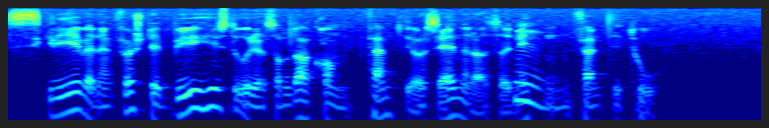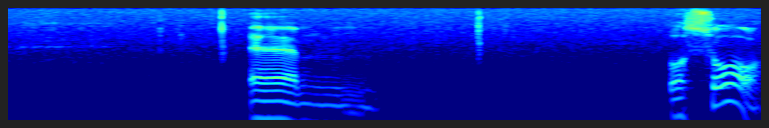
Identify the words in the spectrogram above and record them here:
skrive den første byhistorie, som da kom 50 år senere, altså i Mm. 1952. Um, og så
